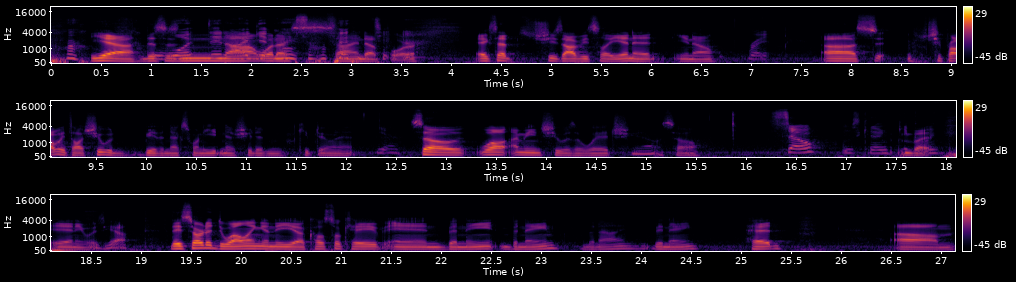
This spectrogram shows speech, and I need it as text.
yeah, this is What did I not what I signed up for. Except she's obviously in it, you know. right. Uh, s she probably thought she would be the next one eaten if she didn't keep doing it. Yeah. So, well, I mean, she was a witch, you know. So, So I'm just kidding. Keep but going. anyways, yeah, they started dwelling in the uh, coastal cave in Benin, Benin, Benin, Benin, Head. Um,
